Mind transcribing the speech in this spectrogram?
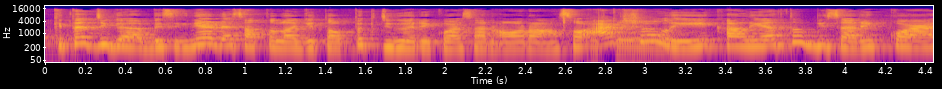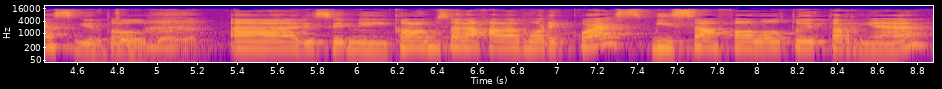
Kita juga abis ini ada satu lagi topik juga requestan orang. So actually kalian tuh bisa request gitu Betul banget. eh, di sini. Kalau misalnya kalian mau request, bisa follow twitternya.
